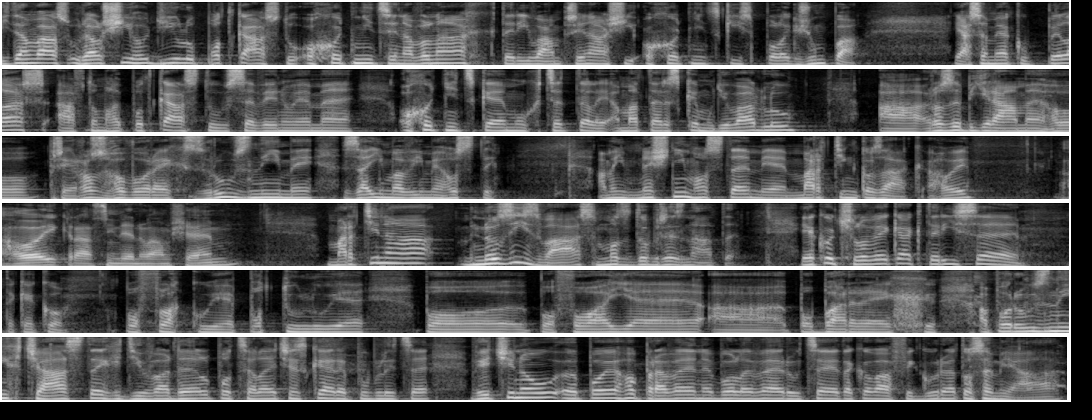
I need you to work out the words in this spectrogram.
Vítám vás u dalšího dílu podcastu Ochotníci na vlnách, který vám přináší ochotnický spolek Žumpa. Já jsem Jakub Pilař a v tomhle podcastu se věnujeme ochotnickému, chceteli, amatérskému divadlu a rozebíráme ho při rozhovorech s různými zajímavými hosty. A mým dnešním hostem je Martin Kozák. Ahoj. Ahoj, krásný den vám všem. Martina mnozí z vás moc dobře znáte. Jako člověka, který se tak jako poflakuje, potuluje po, po foaje a po barech a po různých částech divadel po celé České republice. Většinou eh, po jeho pravé nebo levé ruce je taková figura, to jsem já.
